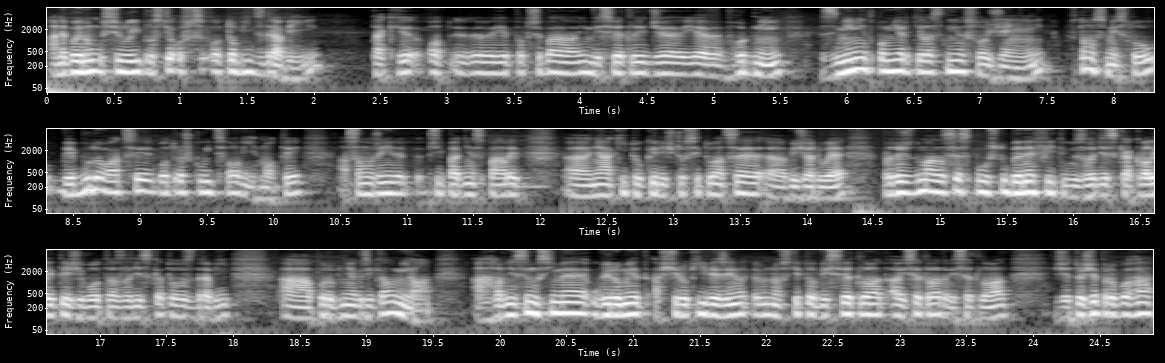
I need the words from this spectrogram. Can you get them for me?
anebo jenom usilují prostě o, o to být zdraví, tak je potřeba jim vysvětlit, že je vhodný změnit poměr tělesného složení v tom smyslu vybudovat si o trošku víc svalové hmoty a samozřejmě případně spálit eh, nějaký tuky, když to situace eh, vyžaduje, protože to má zase spoustu benefitů z hlediska kvality života, z hlediska toho zdraví a podobně, jak říkal Míla. A hlavně si musíme uvědomit a široký veřejnosti to vysvětlovat a vysvětlovat, vysvětlovat, že to, že pro Boha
